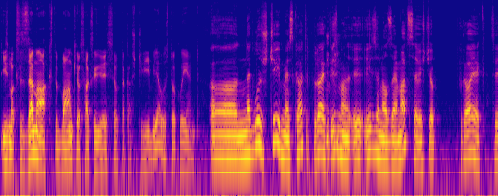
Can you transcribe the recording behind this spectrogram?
izmaksas zemākas, tad banka jau sāks idejas jau tā kā šķīvi jau uz to klientu. Uh, negluži šķīvi. Mēs katru projektu izanalizējam atsevišķi projekti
